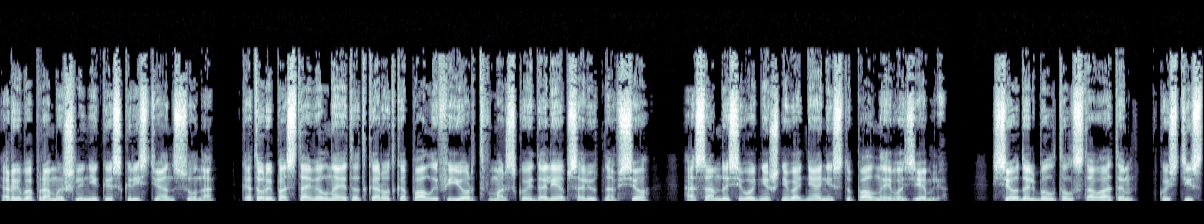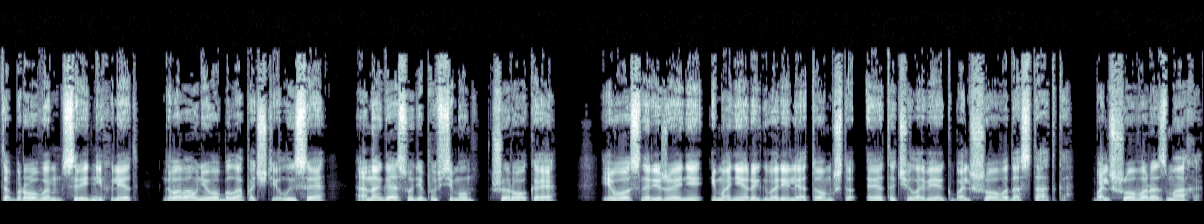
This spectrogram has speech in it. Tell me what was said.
рыбопромышленник из Кристиансуна, который поставил на этот короткопалый фьорд в морской дали абсолютно все, а сам до сегодняшнего дня не ступал на его землю. Сёдаль был толстоватым, кустисто-бровым, средних лет, голова у него была почти лысая, а нога, судя по всему, широкая. Его снаряжение и манеры говорили о том, что это человек большого достатка, большого размаха,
